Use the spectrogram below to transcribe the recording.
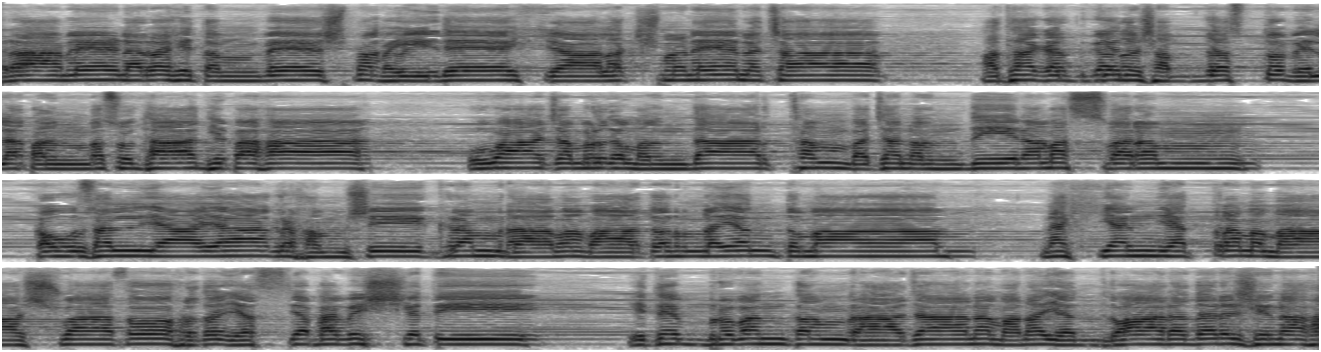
रामेण रहितम् वेश्म वैदेह्या लक्ष्मणेन च। अथ गद्गदशब्दस्तु विलपन् वसुधाधिपः उवाच मृदुमन्दार्थम् वचनम् दीनमस्वरम्। कौसल्याया गृहम् शीघ्रम् राममातुर्नयन्तु माम्। न ह्यन्यत्र ममाश्वासो हृदयस्य भविष्यति। इति ब्रुवन्तम् राजानमनयद्वारदर्शिनः।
